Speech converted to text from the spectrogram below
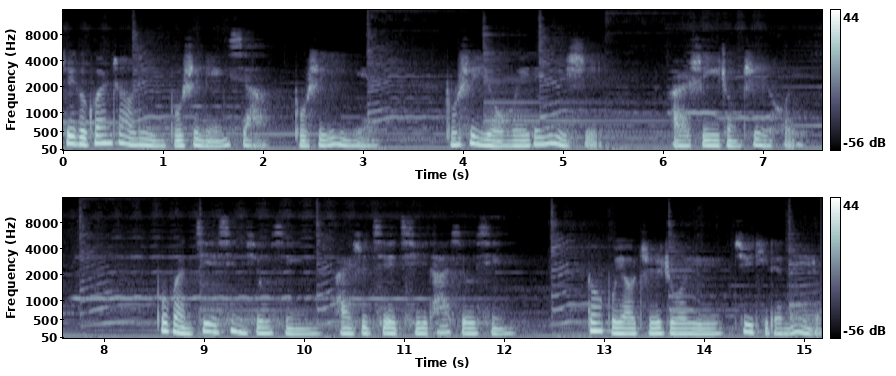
这个观照力不是冥想，不是意念，不是有为的意识。而是一种智慧。不管借性修行还是借其他修行，都不要执着于具体的内容，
